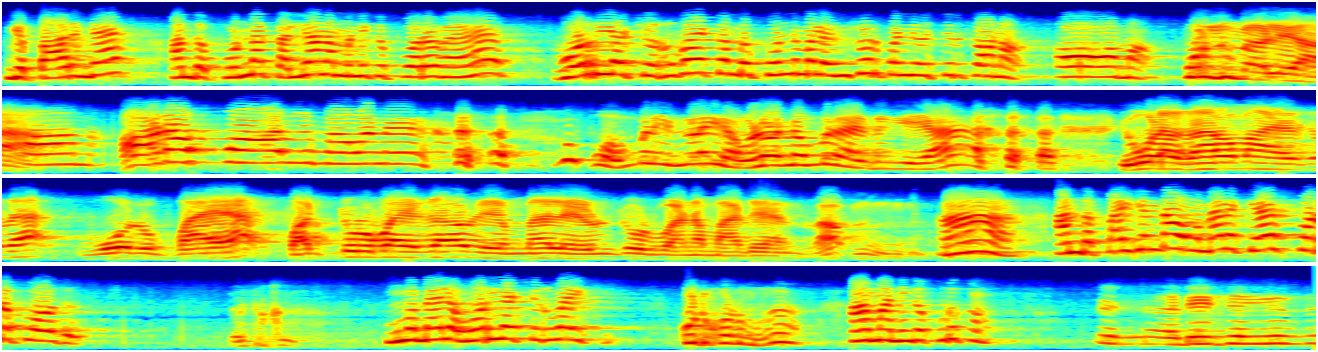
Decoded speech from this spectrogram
இங்க பாருங்க அந்த பொண்ணை கல்யாணம் பண்ணிக்க போறவன் ஒரு லட்சம் ரூபாய்க்கு அந்த பொண்ணு மேல இன்சூர் பண்ணி வச்சிருக்கானா? ஆமா. பொண்ணு மேலையா? அடப்பாவி மவனே. பொம்பளைங்களை எவ்வளவு நம்புறானுங்கய்யா இவ்வளவு காலமா இருக்கிற ஒரு பய பத்து ரூபாய்க்காவது என் மேல இன்சூர் பண்ண மாட்டேன்றான். அந்த பையன் தான் உங்க மேல கேஸ் போட போகுது. உங்க மேல ஒரு லட்சம் ரூபாய்க்கு. கொடுக்கணுமா? ஆமா நீங்க கொடுக்கணும். என்னடி செய்யுது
